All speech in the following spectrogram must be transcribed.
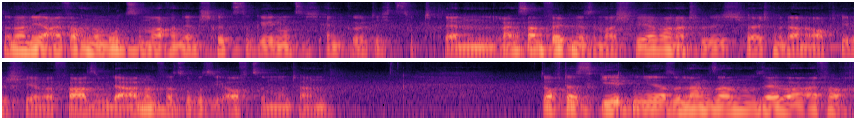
sondern ihr einfach nur Mut zu machen, den Schritt zu gehen und sich endgültig zu trennen. Langsam fällt mir es immer schwerer. Natürlich höre ich mir dann auch jede schwere Phase wieder an und versuche sie aufzumuntern. Doch das geht mir so langsam selber einfach,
